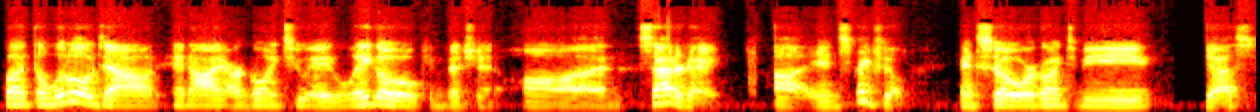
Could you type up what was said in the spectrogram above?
But the little O'Dowd and I are going to a Lego convention on Saturday uh, in Springfield, and so we're going to be. Yes.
